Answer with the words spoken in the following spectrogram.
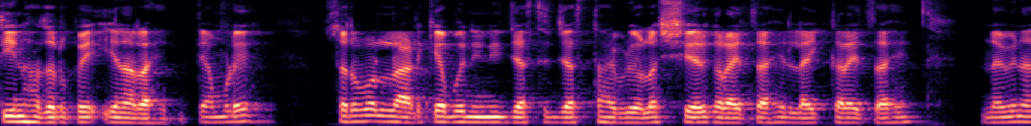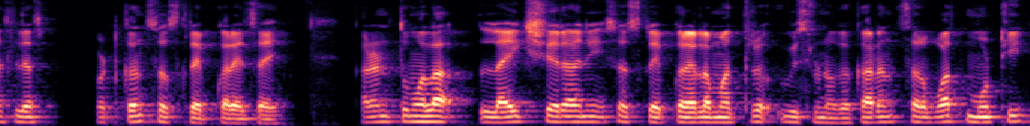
तीन हजार रुपये येणार आहेत त्यामुळे सर्व लाडक्या बहिणींनी जास्तीत जास्त हा व्हिडिओला शेअर करायचा आहे लाईक करायचा आहे. नवीन असल्यास पटकन सबस्क्राईब करायचं आहे. कारण तुम्हाला लाईक शेअर आणि सबस्क्राईब करायला मात्र विसरू नका. कारण सर्वात मोठी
